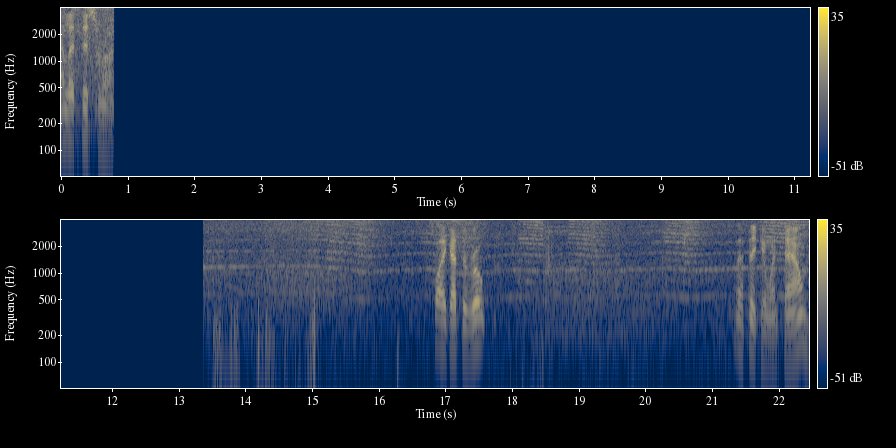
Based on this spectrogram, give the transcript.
and let this run. That's why I got the rope I think it went down.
